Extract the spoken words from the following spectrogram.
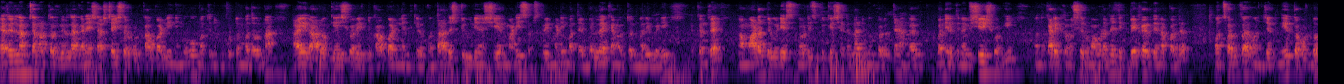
ಯಾರೆಲ್ಲ ನಮ್ಮ ಚಾನಲ್ ಗಣೇಶ ಅಷ್ಟೈಶ್ವರಗಳು ಕಾಪಾಡಲಿ, ನಿಮಗೂ ಮತ್ತು ನಿಮ್ಮ ಕುಟುಂಬದವ್ರನ್ನ ಆಯುರ ಆರೋಗ್ಯ ಐಶ್ವರ್ಯ ಇಟ್ಟು ಕಾಪಾಡಲಿ ಅಂತ ಕೇಳ್ಕೊಂತ ಆದಷ್ಟು ವಿಡಿಯೋನ ಶೇರ್ ಮಾಡಿ, ಸಬ್ಸ್ಕ್ರೈಬ್ ಮಾಡಿ ಮತ್ತು ಬೆಲ್ ಐಕನ್ ಒತ್ತೋದು ಮರಿಬೇಡಿ. ಯಾಕಂದರೆ ನಾವು ಮಾಡೋಂಥ ವಿಡಿಯೋಸ್ ನೋಟಿಫಿಕೇಶನ್ ಎಲ್ಲ ನಿಮಗೆ ಬರುತ್ತೆ. ಹಂಗಾಗಿ ಬನ್ನಿ ಇವತ್ತಿನ ವಿಶೇಷವಾಗಿ ಒಂದು ಕಾರ್ಯಕ್ರಮ ಶುರು ಮಾಡೋಣ. ಇದಕ್ಕೆ ಬೇಕಾದ ಏನಪ್ಪ ಅಂದರೆ ಒಂದು ಸ್ವಲ್ಪ ಒಂದು ಜಗ್ ನೀರು ತಗೊಂಡು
